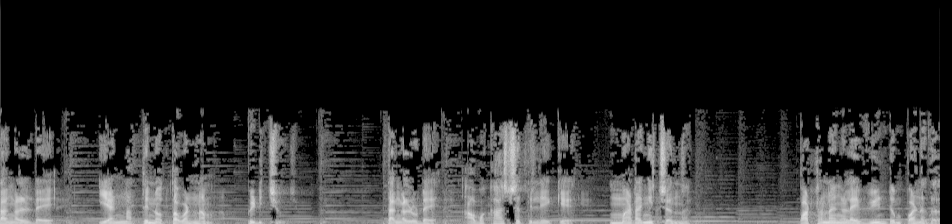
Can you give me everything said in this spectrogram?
തങ്ങളുടെ എണ്ണത്തിനൊത്തവണ്ണം പിടിച്ചു. തങ്ങളുടെ അവകാശത്തിലേക്ക് മടങ്ങിച്ചെന്ന് പട്ടണങ്ങളെ വീണ്ടും പണിത്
